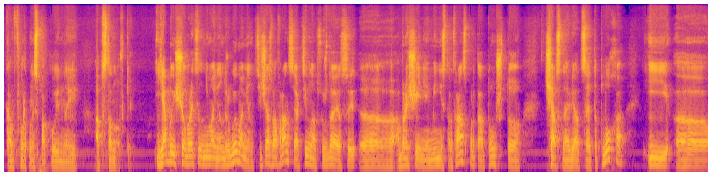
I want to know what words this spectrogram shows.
комфортной, спокойной обстановке. Я бы еще обратил внимание на другой момент. Сейчас во Франции активно обсуждается э, обращение министра транспорта о том, что частная авиация это плохо, и э,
